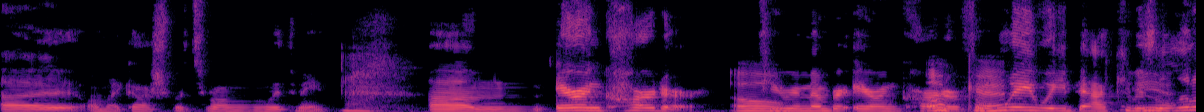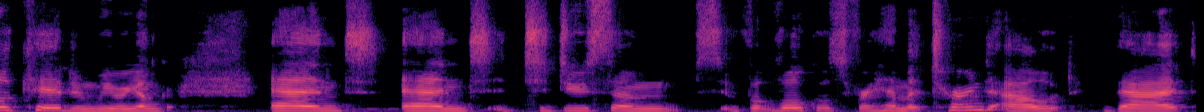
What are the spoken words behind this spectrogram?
uh, oh my gosh, what's wrong with me? Um, Aaron Carter. If Oh, you remember Aaron Carter okay. from way, way back, he was Yeah. a little kid and we were younger, and and to do some vocals for him. It turned out that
